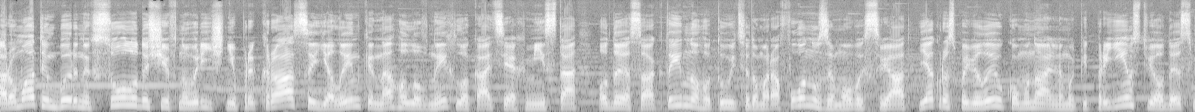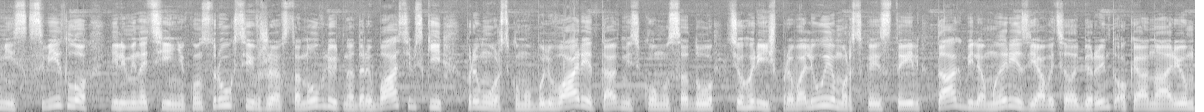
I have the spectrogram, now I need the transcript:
Аромат імбирних солодощів, новорічні прикраси, ялинки на головних локаціях міста. Одеса активно готується до марафону зимових свят. Як розповіли у комунальному підприємстві Одесміськ світло, ілюмінаційні конструкції вже встановлюють на Дерибасівській, Приморському бульварі та в міському саду. Цьогоріч превалює морський стиль. Так біля мерії з'явиться лабіринт океанаріум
